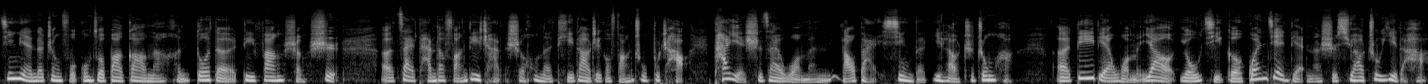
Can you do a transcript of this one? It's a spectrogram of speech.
今年的政府工作报告呢，很多的地方省市，呃，在谈到房地产的时候呢，提到这个“房住不炒”，它也是在我们老百姓的意料之中哈。呃，第一点，我们要有几个关键点呢，是需要注意的哈。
